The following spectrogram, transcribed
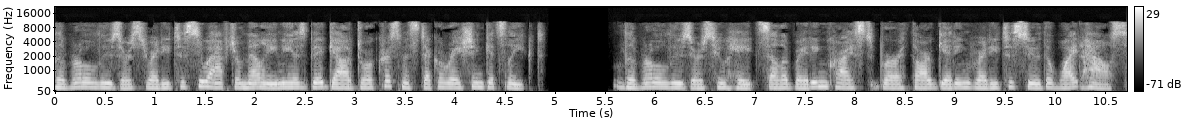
Liberal losers ready to sue after Melania's big outdoor Christmas decoration gets leaked. Liberal losers who hate celebrating Christ's birth are getting ready to sue the White House.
